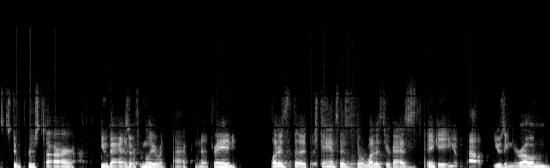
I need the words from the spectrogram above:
superstar you guys are familiar with that kind of trade. What is the chances, or what is your guys thinking about using your own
